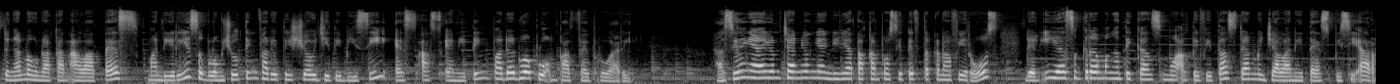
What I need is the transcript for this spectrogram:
dengan menggunakan alat tes mandiri sebelum syuting variety show GTBC As Us Anything pada 24 Februari. Hasilnya, Yoon Chan Yong yang dinyatakan positif terkena virus dan ia segera menghentikan semua aktivitas dan menjalani tes PCR.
